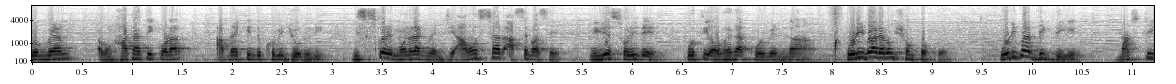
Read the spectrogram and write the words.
যোগব্যায়াম এবং হাঁটাহাঁটি করা আপনার কিন্তু খুবই জরুরি। বিশেষ করে মনে রাখবেন যে আমস্যার আশেপাশে নিজের শরীরের প্রতি অবহেলা করবেন না। পরিবার এবং সম্পর্ক। পরিবার দিক দিকে মাসটি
